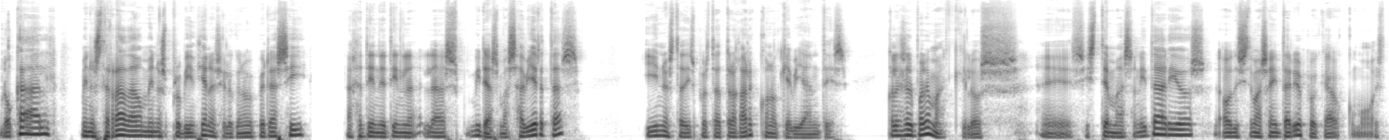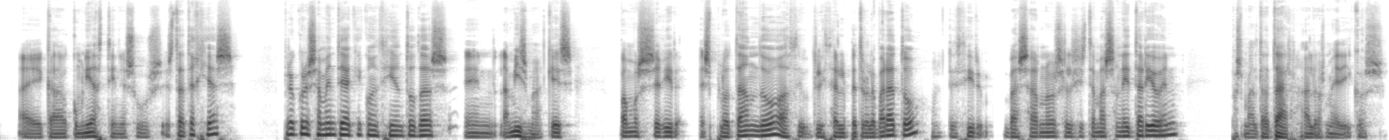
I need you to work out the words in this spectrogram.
local, menos cerrada o menos provinciana, si lo que no me parece así. La gente tiene las miras más abiertas y no está dispuesta a tragar con lo que había antes. ¿Cuál es el problema? Que los eh, sistemas sanitarios, o de sistemas sanitarios, porque como eh, cada comunidad tiene sus estrategias, pero curiosamente aquí coinciden todas en la misma, que es vamos a seguir explotando, a utilizar el petróleo barato, es decir, basarnos el sistema sanitario en pues maltratar a los médicos.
